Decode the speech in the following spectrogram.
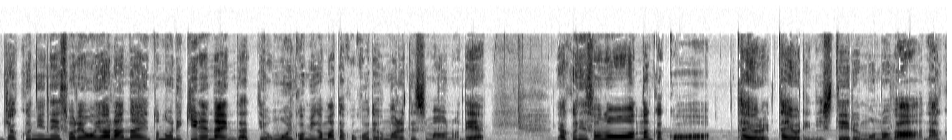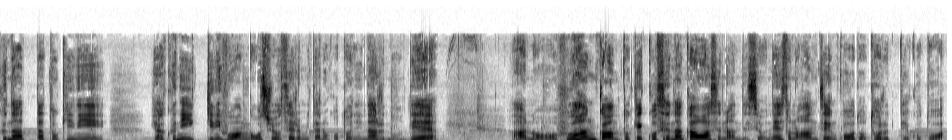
逆にねそれをやらないと乗り切れないんだっていう思い込みがまたここで生まれてしまうので逆にそのなんかこう頼りにしているものがなくなった時に逆に一気に不安が押し寄せるみたいなことになるのであの不安感と結構背中合わせなんですよねその安全行動を取るっていうことは。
